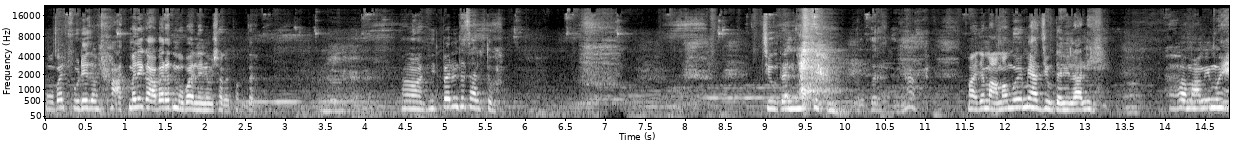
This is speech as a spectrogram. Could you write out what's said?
मोबाईल पुढे जाऊन आतमध्ये गाभारात मोबाईल नाही नेऊ शकत फक्त. हां इथपर्यंत चालतो. जीवदानी माझ्या मामामुळे मी आज जीवदानीला आली. हा मामीमुळे.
